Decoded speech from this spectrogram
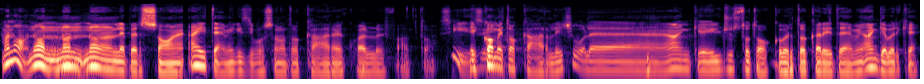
Ma no, non, non, non alle persone, ai temi che si possono toccare, quello è fatto. Sì, e sì. come toccarli, ci vuole anche il giusto tocco per toccare i temi, anche perché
